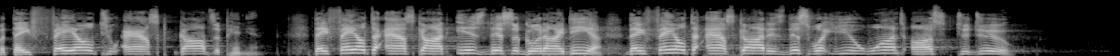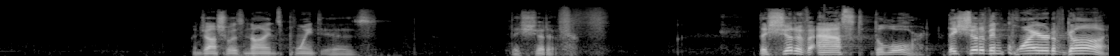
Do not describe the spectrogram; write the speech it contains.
but they failed to ask God's opinion. They failed to ask God, is this a good idea? They failed to ask God, is this what you want us to do? And Joshua's 9's point is they should have. They should have asked the Lord. They should have inquired of God.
